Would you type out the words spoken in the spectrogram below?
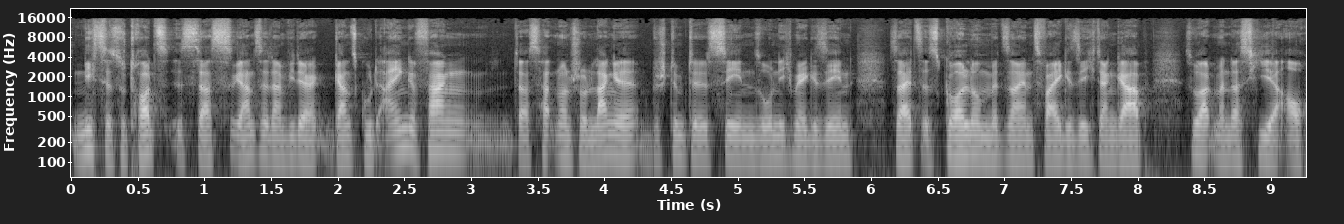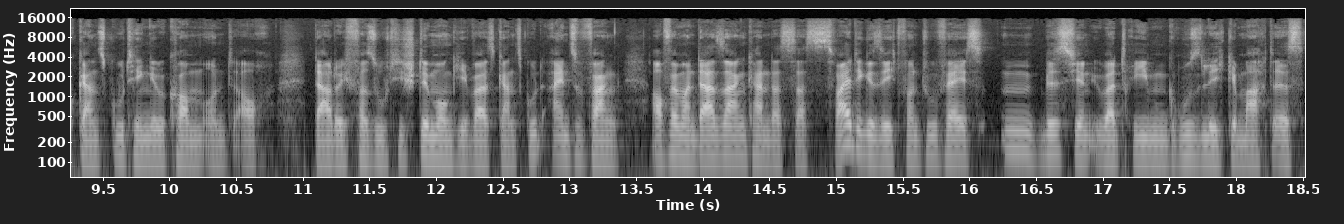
Nichtsdestotrotz ist das Ganze dann wieder ganz gut eingefangen. Das hat man schon lange bestimmte Szenen so nicht mehr gesehen, seit es Gollum mit seinen zwei Gesichtern gab. So hat man das hier auch ganz gut hingekommen und auch dadurch versucht, die Stimmung jeweils ganz gut einzufangen. Auch wenn man da sagen kann, dass das zweite Gesicht von Two-Face ein bisschen übertrieben gruselig gemacht ist.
